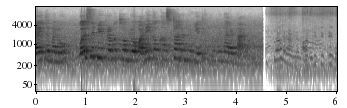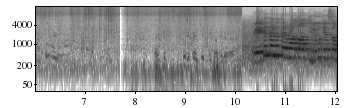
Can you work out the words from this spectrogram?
రైతన్నలు వైసీపీ ప్రభుత్వంలో అనేక కష్టాలను ఎదుర్కొంటున్నారన్నారు. రెండు నెలల తర్వాత తెలుగుదేశం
